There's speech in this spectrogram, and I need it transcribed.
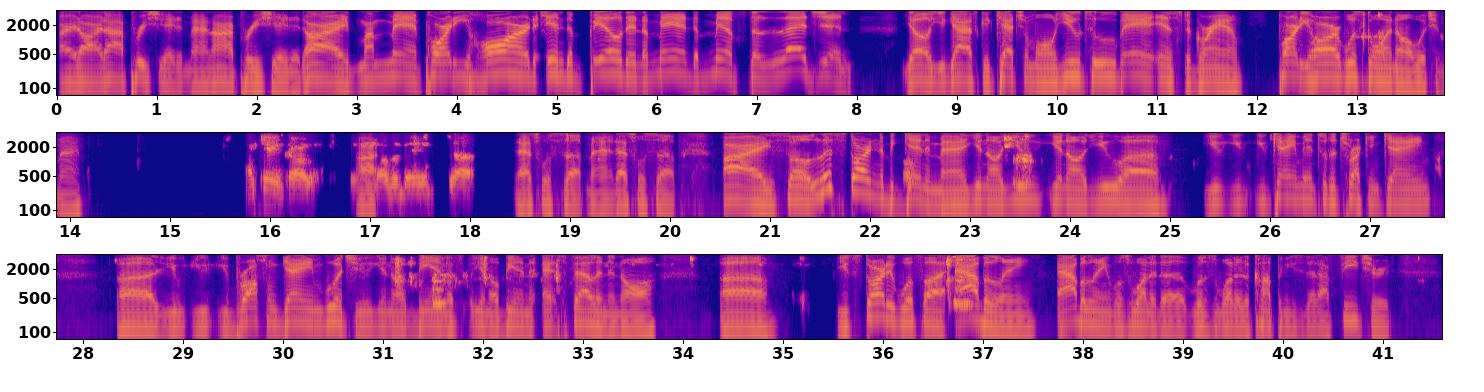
All right, all right. I appreciate it, man. I appreciate it. All right, my man, party hard in the building. The man, the myth, the legend. Yo, you guys can catch him on YouTube and Instagram. Party hard. What's going on with you, man? I can't call it. Right. another day job. That's what's up, man. That's what's up. All right, so let's start in the beginning, man. You know, you you know, you uh you you you came into the trucking game. Uh you you you brought some game with you, you know, being a you know, being an ex felon and all. Uh you started with uh Abilene. Abilene was one of the was one of the companies that I featured.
